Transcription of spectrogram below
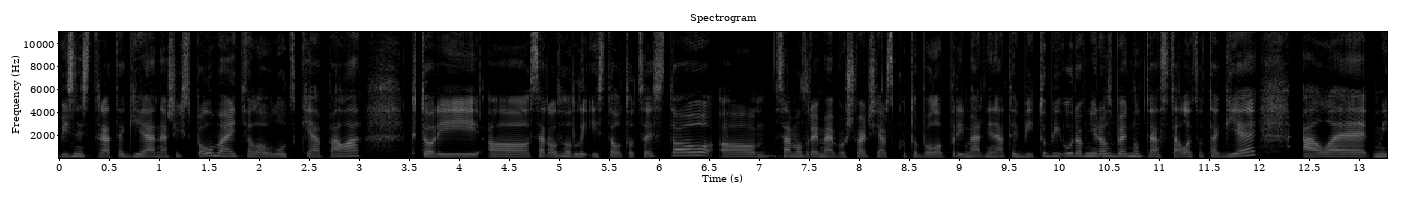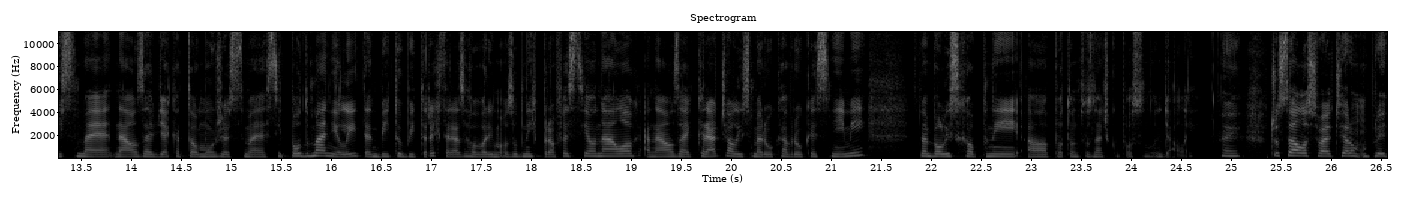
biznis stratégia našich spolumajiteľov Lucky a Pala, ktorí sa rozhodli ísť touto cestou. Samozrejme aj vo Švajčiarsku to bolo primárne na tej B2 B2B úrovni rozbehnuté a stále to tak je, ale my sme naozaj vďaka tomu, že sme si podmanili ten B2B trh, teraz hovorím o zubných profesionáloch a naozaj kráčali sme ruka v ruke s nimi, sme boli schopní potom tú značku posunúť ďalej. Hej. Čo sa ale Švajčiarom uprieť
